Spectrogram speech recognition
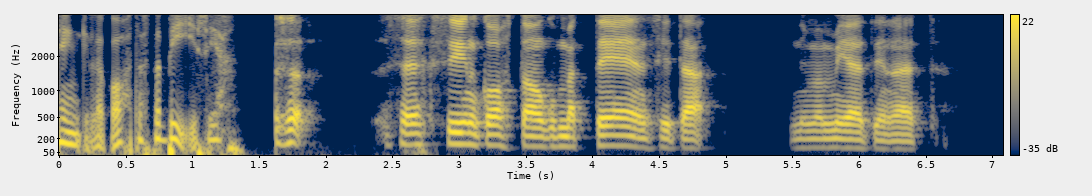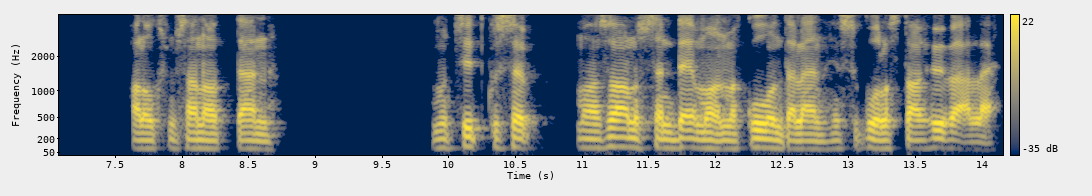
henkilökohtaista biisiä? Se, se ehkä siinä kohtaa on, kun mä teen sitä, niin mä mietin, että haluanko mä sanoa tämän. Mutta sitten kun se, mä oon saanut sen demon, mä kuuntelen, jos se kuulostaa hyvälle,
